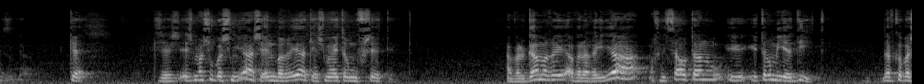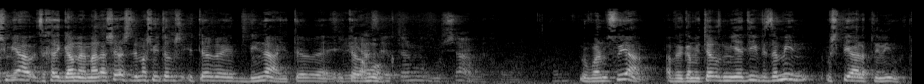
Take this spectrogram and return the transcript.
נשגב. כן. יש, יש משהו בשמיעה שאין בראייה, כי השמיעה יותר מופשטת. אבל גם הראייה, אבל הראייה מכניסה אותנו היא יותר מיידית. דווקא בשמיעה זה חלק גם מהמעלה שלה, שזה משהו יותר, יותר אה, בינה, יותר, אה, יותר עמוק. זה יותר מגושם לכאורה. נכון? במובן מסוים, אבל גם יותר מיידי וזמין, משפיע על הפנימיות.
